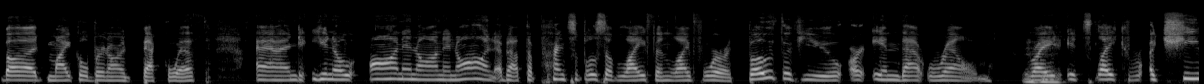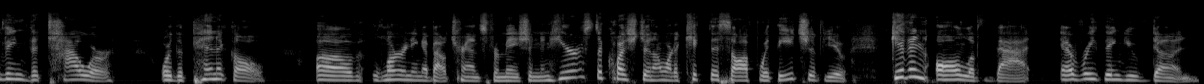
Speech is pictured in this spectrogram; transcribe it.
bud, Michael Bernard Beckwith and you know on and on and on about the principles of life and life worth both of you are in that realm right mm-hmm. it's like achieving the tower or the pinnacle of learning about transformation and here's the question i want to kick this off with each of you given all of that everything you've done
